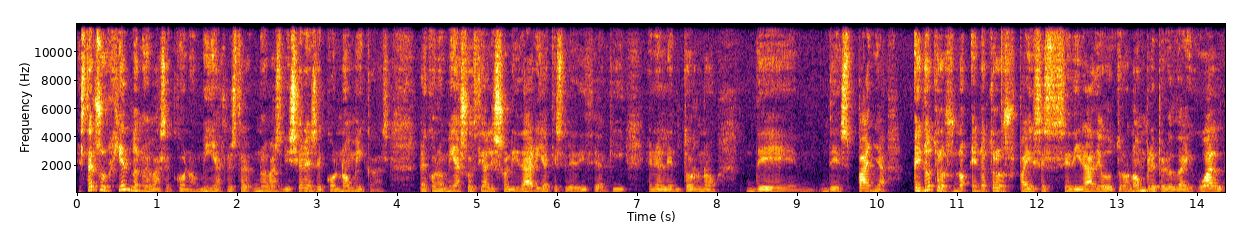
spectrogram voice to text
Están surgiendo nuevas economías, nuestras, nuevas visiones económicas, la economía social y solidaria que se le dice aquí en el entorno de España. En otros, no, en otros países se dirá de otro nombre, pero da igual.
